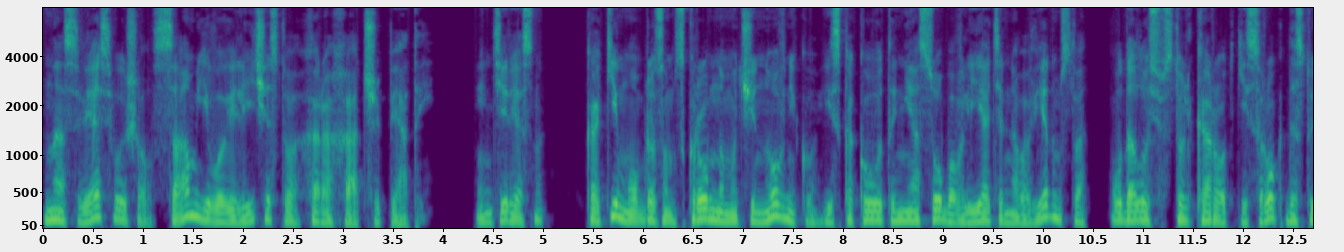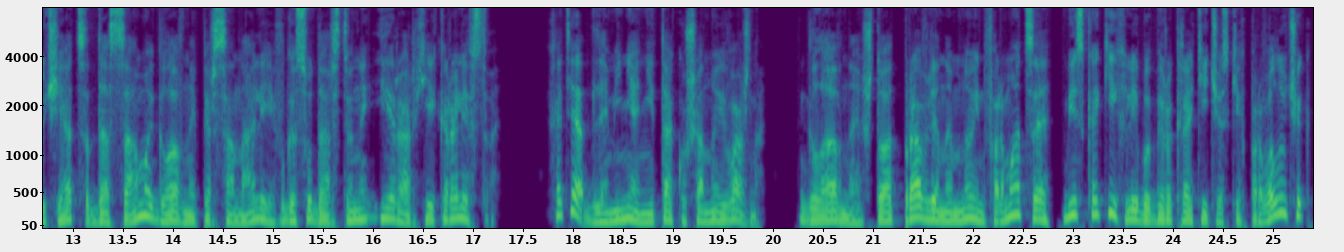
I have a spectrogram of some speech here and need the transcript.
на связь вышел сам его величество Харахадши Пятый. Интересно, каким образом скромному чиновнику из какого-то не особо влиятельного ведомства удалось в столь короткий срок достучаться до самой главной персоналии в государственной иерархии королевства? Хотя для меня не так уж оно и важно. Главное, что отправленная мной информация без каких-либо бюрократических проволочек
